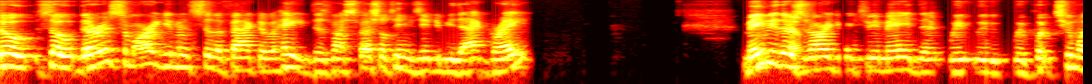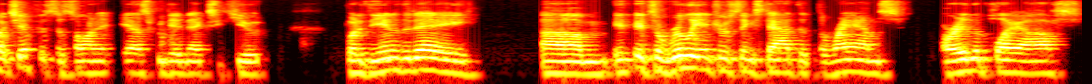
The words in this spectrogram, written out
So so there is some arguments to the fact of hey, does my special teams need to be that great? Maybe there's an argument to be made that we, we we put too much emphasis on it. Yes, we didn't execute, but at the end of the day, um, it- it's a really interesting stat that the Rams are in the playoffs.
